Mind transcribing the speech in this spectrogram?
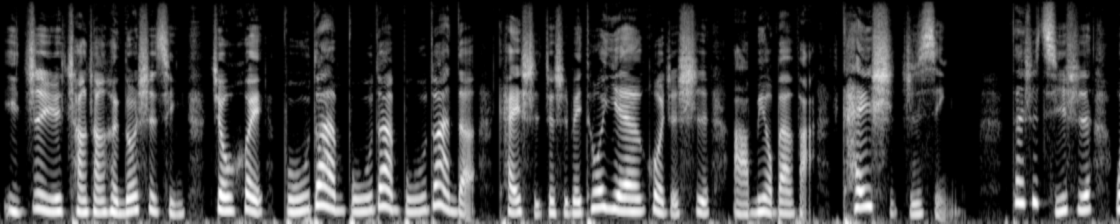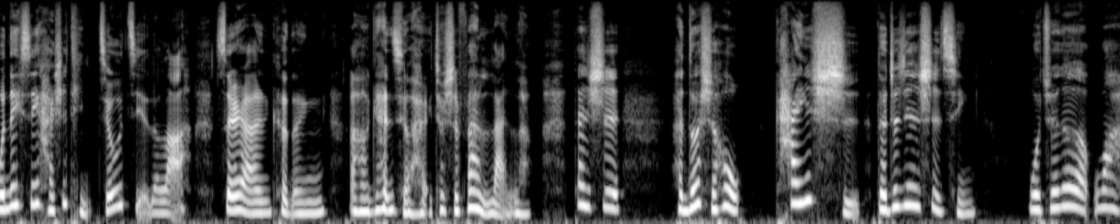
以至于常常很多事情就会不断、不断、不断的开始，就是被拖延，或者是啊没有办法开始执行。但是其实我内心还是挺纠结的啦，虽然可能啊看起来就是犯懒了，但是很多时候开始的这件事情，我觉得哇，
